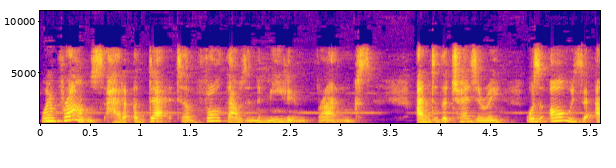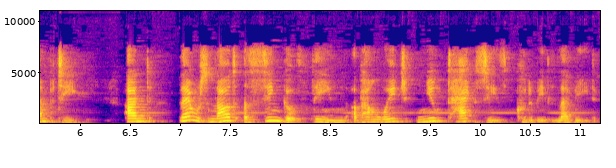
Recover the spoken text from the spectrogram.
When France had a debt of four thousand million francs, and the treasury was always empty, and there was not a single thing upon which new taxes could be levied,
